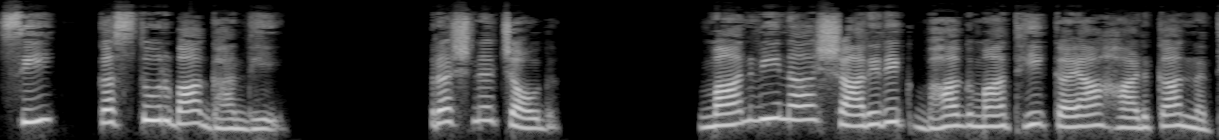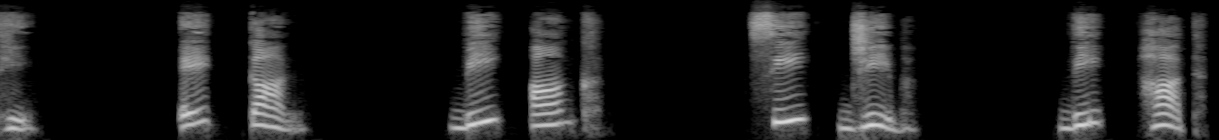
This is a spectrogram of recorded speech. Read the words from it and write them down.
સી. કસ્તુરબા ગાંધી. પ્રશ્ન ચૌદ. માનવીના શારીરિક ભાગમાંથી કયા હાડકાં નથી? એ. કાન. બી. આંખ. સી. જીભ. દી હાથ.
